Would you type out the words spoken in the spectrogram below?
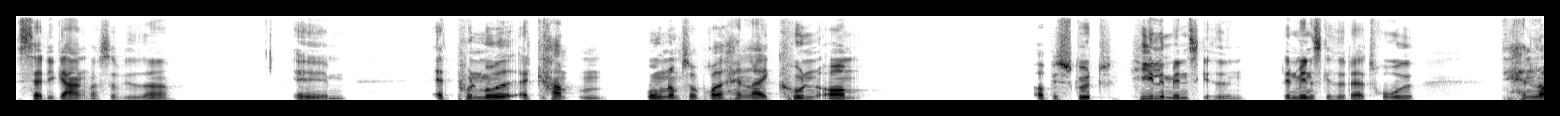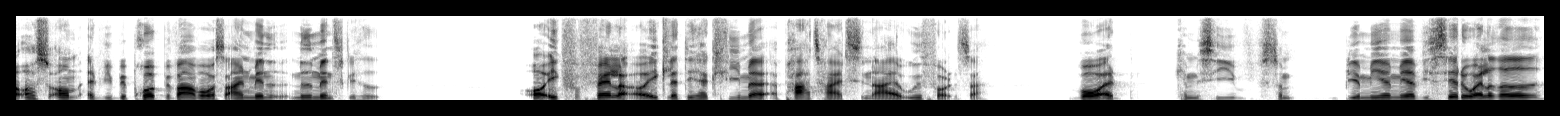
sat i gang osv. Øhm, at på en måde, at kampen, ungdomsoprøret, handler ikke kun om at beskytte hele menneskeheden, den menneskehed, der er troet. Det handler også om, at vi prøver at bevare vores egen medmenneskelighed, og ikke forfalder, og ikke lade det her klima-apartheid-scenarie udfolde sig, hvor at, kan man sige, som bliver mere og mere, vi ser det jo allerede,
